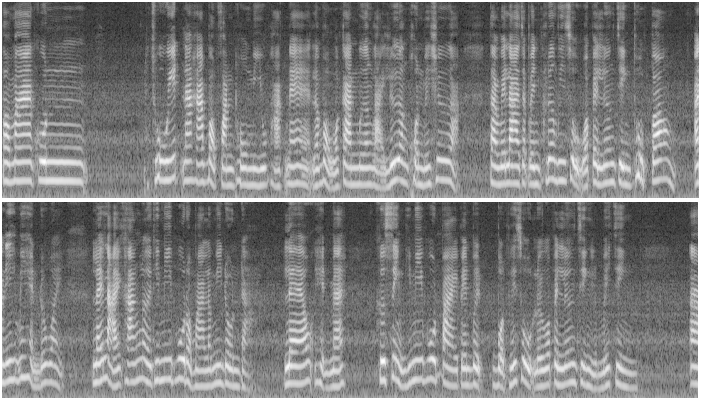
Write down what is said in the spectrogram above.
ต่อมาคุณชูวิทย์นะคะ บอกฟันโทมียุพักแน่ แล้วบอกว่าการเมืองหลายเรื่องคนไม่เชื่อ แต่เวลาจะเป็นเครื่องพิสูจน์ว่าเป็นเรื่องจริงถูกต้อง อันนี้ไม่เห็นด้วย หลาย ๆ ครั้งเลยที่มีพูดออกมาแล้วมีโดนด่า แล้วเห็นไหม คือสิ่งที่มี่พูดไปเป็นบทบทพิสูจน์เลยว่าเป็นเรื่องจริงหรือไม่จริง อ่า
